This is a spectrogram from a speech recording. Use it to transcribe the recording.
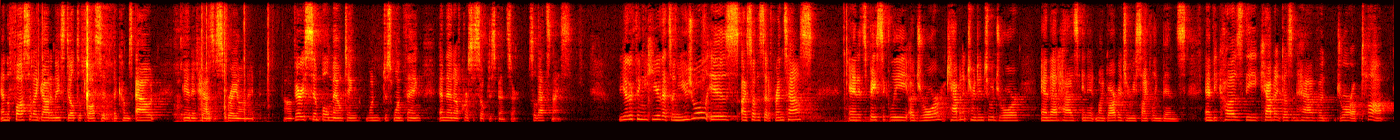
And the faucet, I got a nice Delta faucet that comes out and it has a spray on it. Uh, very simple mounting, one just one thing, and then of course a soap dispenser. So that's nice. The other thing here that's unusual is I saw this at a friend's house, and it's basically a drawer, a cabinet turned into a drawer, and that has in it my garbage and recycling bins. And because the cabinet doesn't have a drawer up top,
